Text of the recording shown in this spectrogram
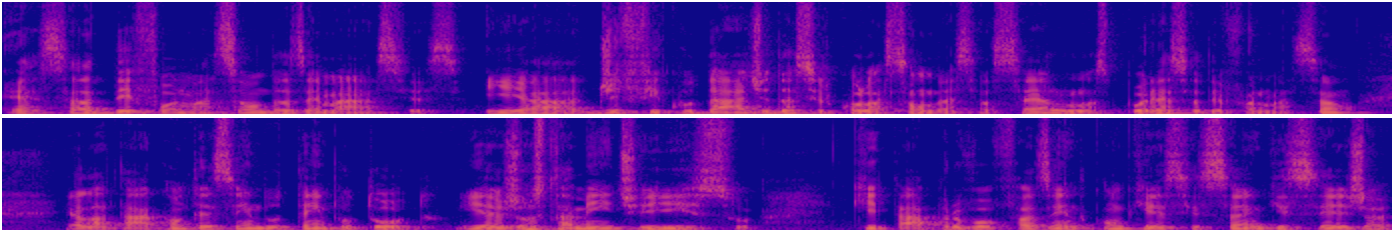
essa deformação das hemácias e a dificuldade da circulação dessas células por essa deformação, ela está acontecendo o tempo todo. E é justamente isso que está fazendo com que esse sangue seja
